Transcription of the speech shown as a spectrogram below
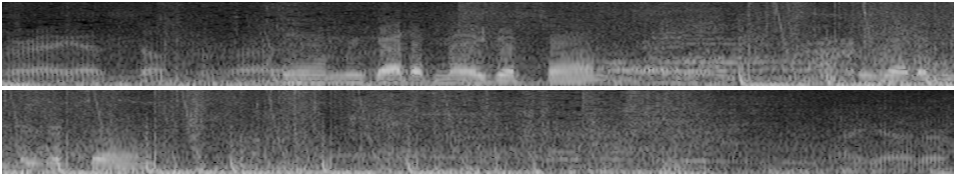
Sorry, I gotta self-revive. Damn, we got a megaton. We got a megaton. I gotta.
